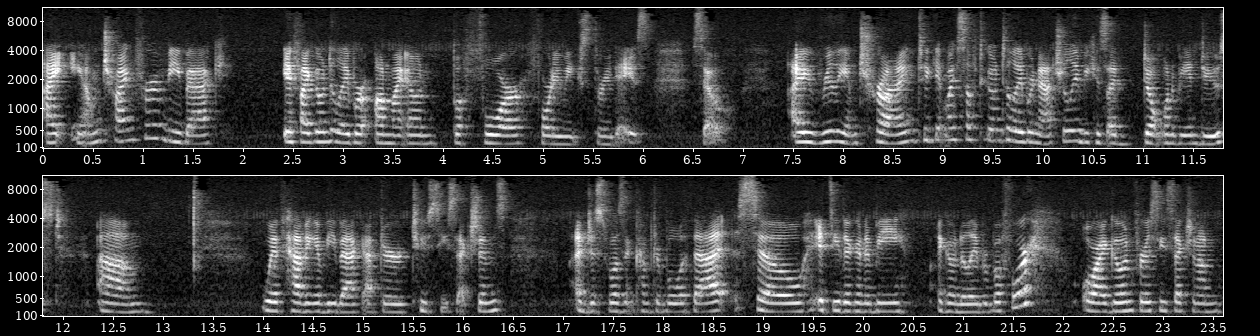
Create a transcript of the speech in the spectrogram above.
I am trying for a VBAC if I go into labor on my own before 40 weeks, three days. So I really am trying to get myself to go into labor naturally because I don't want to be induced um, with having a VBAC after two C-sections. I just wasn't comfortable with that. So it's either going to be I go into labor before or I go in for a C-section on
